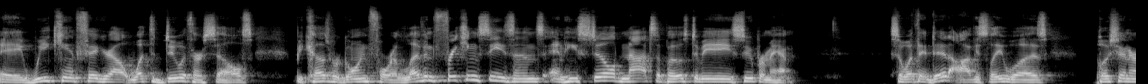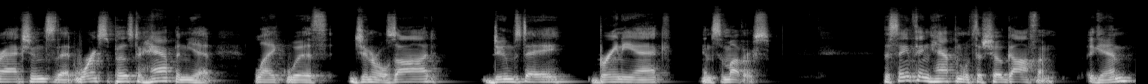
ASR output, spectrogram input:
a we can't figure out what to do with ourselves because we're going for 11 freaking seasons and he's still not supposed to be Superman. So, what they did obviously was push interactions that weren't supposed to happen yet, like with General Zod, Doomsday, Brainiac, and some others. The same thing happened with the show Gotham. Again,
